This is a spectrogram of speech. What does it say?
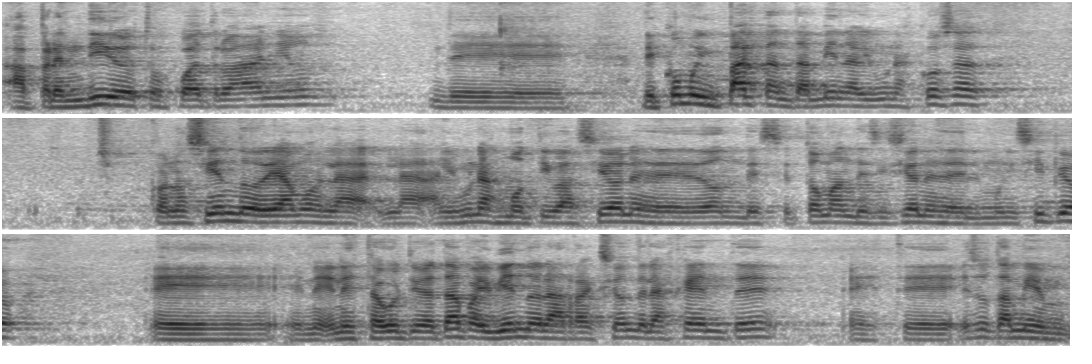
aprendido estos cuatro años de, cómo impactan también algunas cosas, conociendo digamos, algunas motivaciones de donde se toman decisiones del municipio, eh, en, esta última etapa y viendo la reacción de la gente, este, eso también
